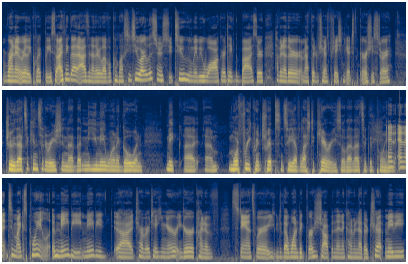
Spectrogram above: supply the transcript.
run out really quickly. So I think that adds another level of complexity to our listeners too, too, who maybe walk or take the bus or have another method of transportation to get to the grocery store. True, that's a consideration that that you may want to go and make uh, um, more frequent trips, and so you have less to carry. So that that's a good point. And and uh, to Mike's point, maybe maybe uh, Trevor taking your your kind of stance where you could do that one big grocery shop and then a kind of another trip. Maybe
